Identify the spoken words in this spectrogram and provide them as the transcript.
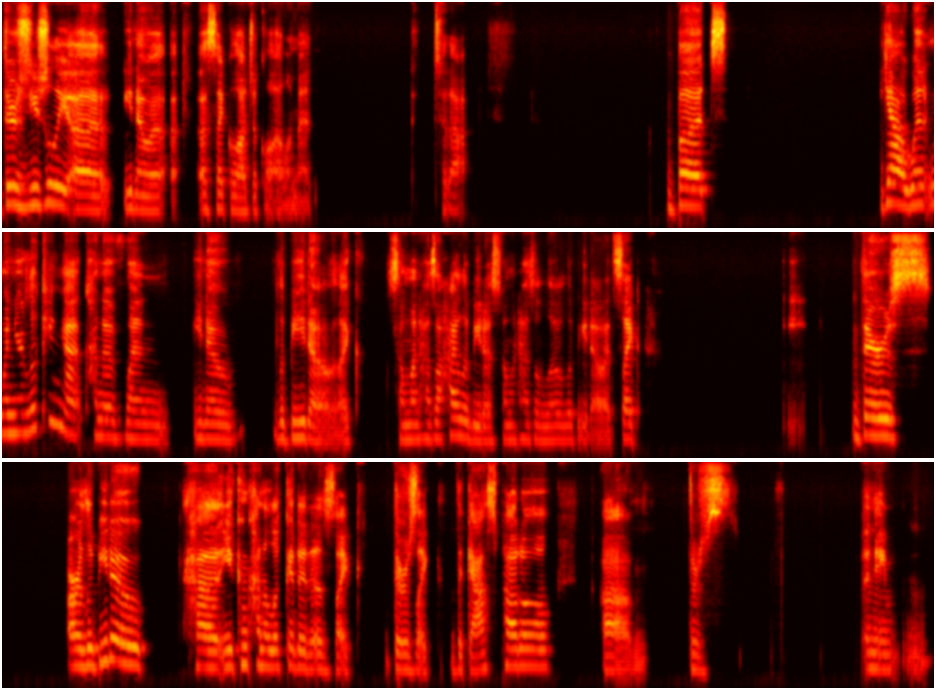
there's usually a you know a, a psychological element to that. But yeah, when when you're looking at kind of when, you know, libido, like someone has a high libido, someone has a low libido, it's like there's our libido ha- you can kind of look at it as like there's like the gas pedal um, there's a name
